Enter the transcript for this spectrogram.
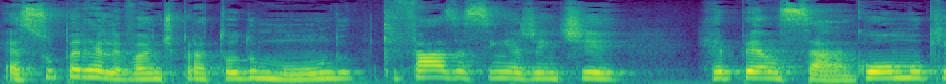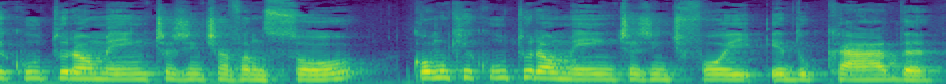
é super relevante para todo mundo, que faz assim a gente repensar como que culturalmente a gente avançou, como que culturalmente a gente foi educada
